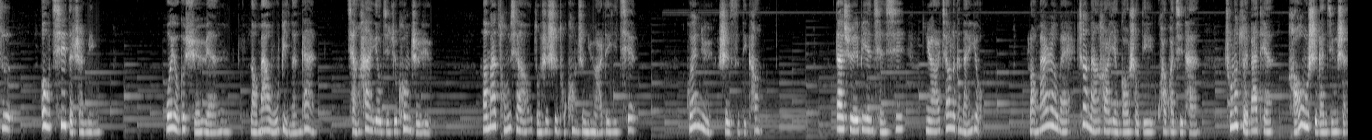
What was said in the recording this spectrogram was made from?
四，怄气的证明。我有个学员，老妈无比能干，强悍又极具控制欲。老妈从小总是试图控制女儿的一切，闺女誓死抵抗。大学毕业前夕，女儿交了个男友，老妈认为这男孩眼高手低，夸夸其谈，除了嘴巴甜，毫无实干精神。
